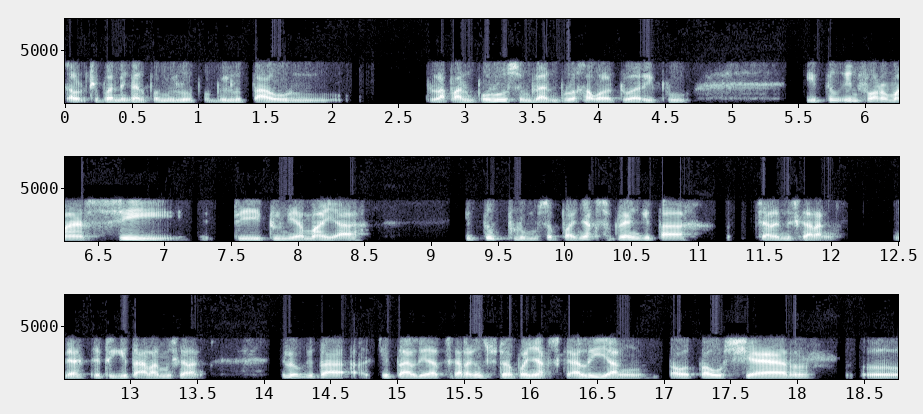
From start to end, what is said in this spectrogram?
kalau dibandingkan pemilu-pemilu tahun 80 90 awal 2000 itu informasi di dunia maya itu belum sebanyak seperti yang kita jalani sekarang ya jadi kita alami sekarang. Itu kita kita lihat sekarang sudah banyak sekali yang tahu-tahu share eh,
